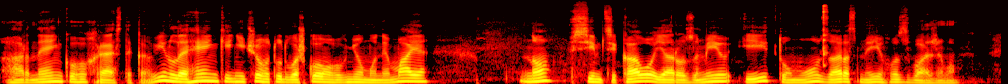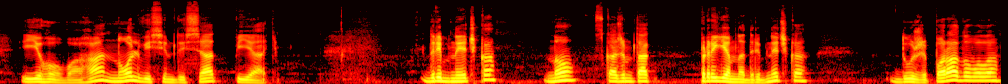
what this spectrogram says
гарненького хрестика. Він легенький, нічого тут важкого в ньому немає. Но всім цікаво, я розумію, і тому зараз ми його зважимо. І його вага 0,85. Дрібничка, ну, скажімо так, приємна дрібничка. Дуже порадувала.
